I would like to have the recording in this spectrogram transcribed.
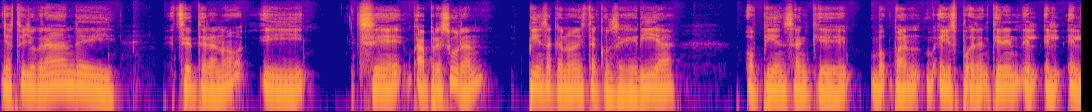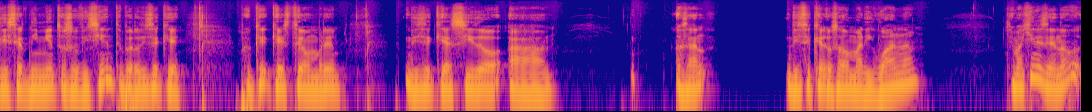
ya estoy yo grande y etcétera, ¿no? Y se apresuran, piensan que no necesitan consejería o piensan que ellos pueden, tienen el, discernimiento suficiente, pero dice que, porque, que este hombre dice que ha sido, uh, o sea, dice que ha usado marihuana. Imagínense, ¿no?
